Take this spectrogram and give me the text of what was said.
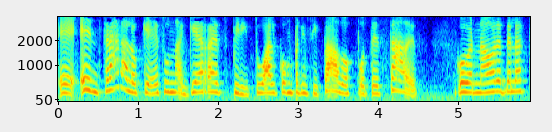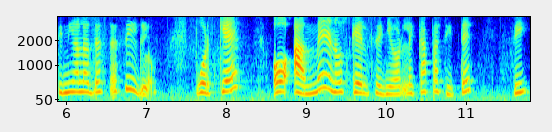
eh, entrar a lo que es una guerra espiritual con principados, potestades, gobernadores de las tinieblas de este siglo. ¿Por qué? O a menos que el Señor le capacite, ¿sí?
